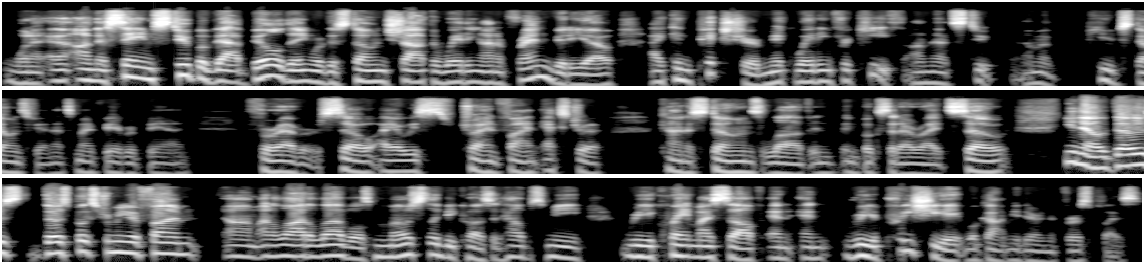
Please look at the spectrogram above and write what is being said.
when I, uh, on the same stoop of that building where the Stones shot the "Waiting on a Friend" video, I can picture Mick waiting for Keith on that stoop. And I'm a huge Stones fan. That's my favorite band forever. So I always try and find extra kind of Stones love in, in books that I write. So, you know, those those books for me are fun um, on a lot of levels, mostly because it helps me reacquaint myself and and reappreciate what got me there in the first place.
